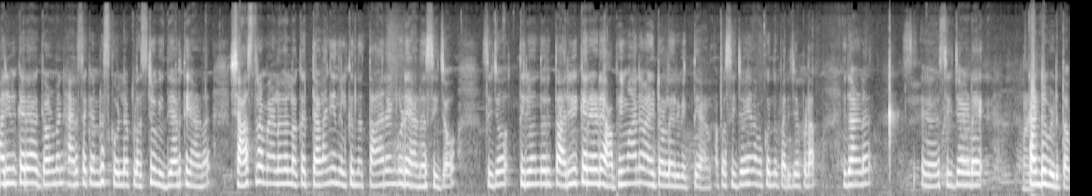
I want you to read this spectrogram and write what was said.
Aruvikkara government higher secondary സ്കൂളിലെ പ്ലസ് ടു വിദ്യാർത്ഥിയാണ്. ശാസ്ത്രമേളകളിലൊക്കെ തിളങ്ങി നിൽക്കുന്ന താരം കൂടെയാണ് സിജോ. സിജോ തിരുവനന്തപുരത്ത് അരുവിക്കരയുടെ അഭിമാനമായിട്ടുള്ള ഒരു വ്യക്തിയാണ്. അപ്പോൾ സിജോയെ നമുക്കൊന്ന് പരിചയപ്പെടാം. ഇതാണ് സിജോയുടെ കണ്ടുപിടുത്തം.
